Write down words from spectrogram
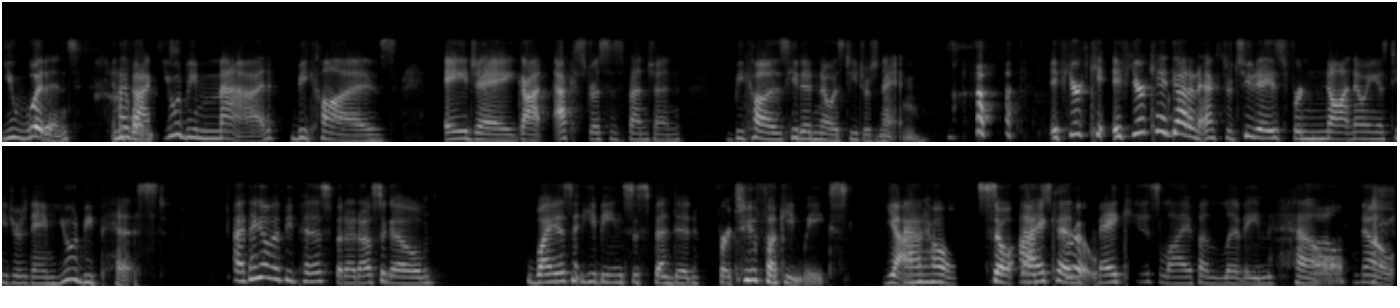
You wouldn't. In I fact, wouldn't. you would be mad because AJ got extra suspension because he didn't know his teacher's name. if your ki- if your kid got an extra two days for not knowing his teacher's name, you would be pissed. I think I would be pissed, but I'd also go, why isn't he being suspended for two fucking weeks? Yeah. At home. So That's I can true. make his life a living hell. Well, no,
